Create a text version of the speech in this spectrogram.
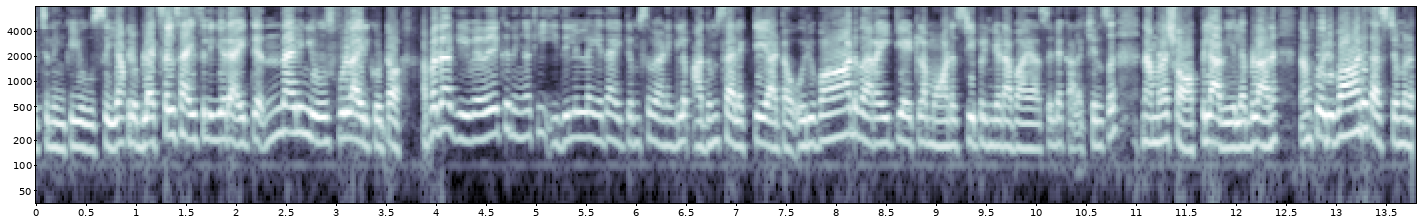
വെച്ച് നിങ്ങൾക്ക് യൂസ് ചെയ്യാം. ഒരു ബ്ലക്സൽ സൈസിൽ ഈ ഒരു ഐറ്റം എന്തായാലും യൂസ്ഫുൾ ആയിരിക്കും കേട്ടോ അപ്പോൾ അതാ ഗീവ് അവേക്ക് നിങ്ങൾക്ക് ഇതിലുള്ള ഏത് ഐറ്റംസ് വേണമെങ്കിലും അതും സെലക്ട് ചെയ്യാം കേട്ടോ ഒരുപാട് വെറൈറ്റി ആയിട്ടുള്ള മോഡസ്റ്റി പ്രിന്റഡ് അബായാസിന്റെ കളക്ഷൻസ് നമ്മളെ ഷോപ്പിൽ അവൈലബിൾ ആണ്. നമുക്ക് ഒരുപാട് കസ്റ്റമർ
